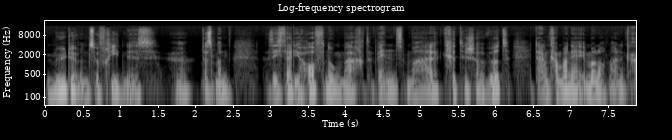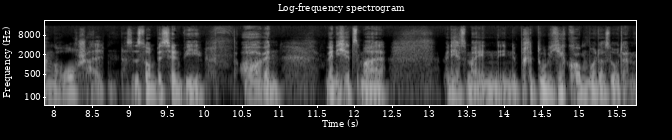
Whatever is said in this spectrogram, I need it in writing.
müde und zufrieden ist, ja, dass man sich da die Hoffnung macht, wenn es mal kritischer wird, dann kann man ja immer noch mal einen Gang hochschalten. Das ist so ein bisschen wie, oh, wenn, wenn ich jetzt mal, wenn ich jetzt mal in, in eine Bredouille komme oder so, dann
